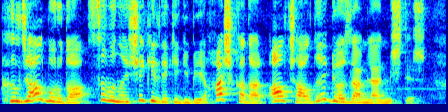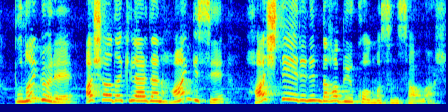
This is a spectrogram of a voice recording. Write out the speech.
kılcal boruda sıvının şekildeki gibi H kadar alçaldığı gözlemlenmiştir. Buna göre aşağıdakilerden hangisi H değerinin daha büyük olmasını sağlar?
